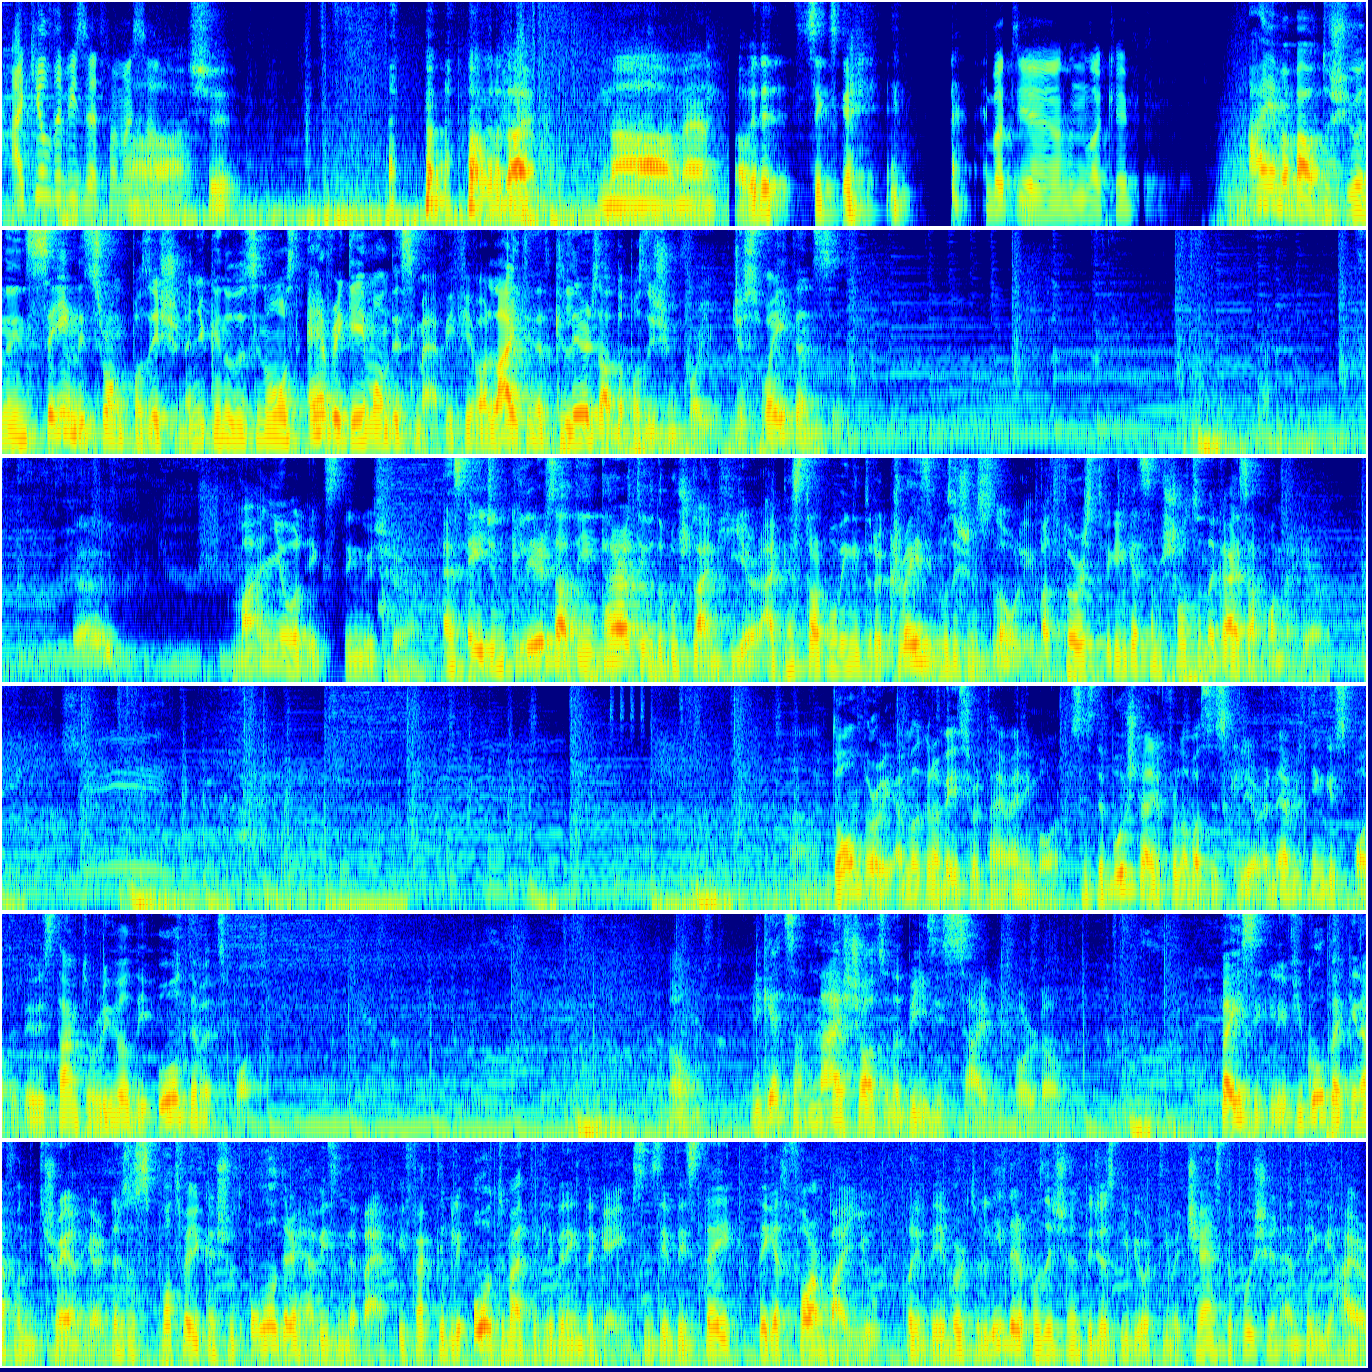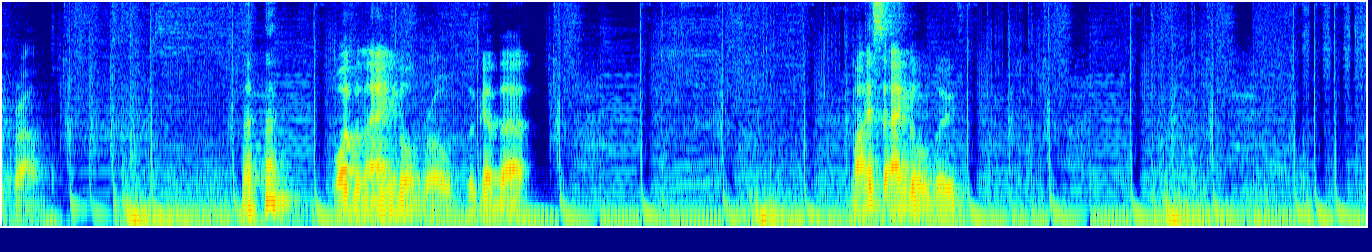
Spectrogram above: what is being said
I killed the BZ for myself. Ah, shit. I'm gonna die. Nah, man. Oh, we did 6k. But yeah, unlucky. I am about to show you an insanely strong position and you can do this in almost every game on this map if you have a lighting that clears out the position for you. Just wait and see. Manual extinguisher. As agent clears out the entirety of the bush line here, I can start moving into the crazy position slowly, but first we can get some shots on the guys up on the hill. Don't worry, I'm not gonna waste your time anymore. Since the bush line in front of us is clear and everything is spotted, it is time to reveal the ultimate spot. No? We get some nice shots on the BZ side before though. Basically, if you go back enough on the trail here, there's a spot where you can shoot all their heavies in the back, effectively automatically winning the game, since if they stay, they get farmed by you, but if they were to leave their positions, they just give your team a chance to push in and take the higher ground. what an angle, bro. Look at that. Nice angle, dude.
